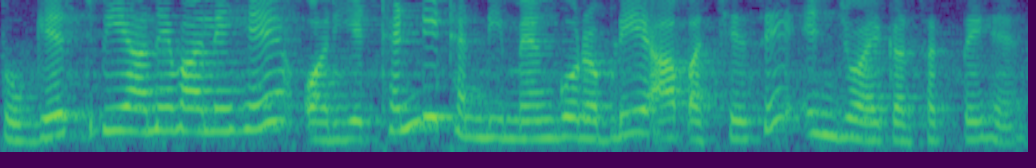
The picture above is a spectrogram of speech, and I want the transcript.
तो गेस्ट भी आने वाले हैं, और ये ठंडी ठंडी मैंगो रबड़ी आप अच्छे से इंजॉय कर सकते हैं।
